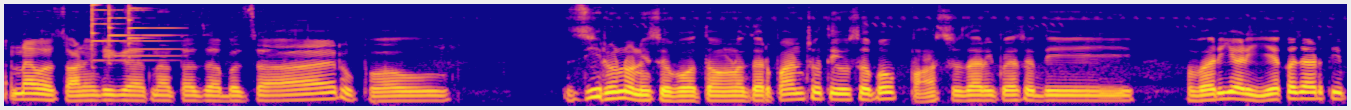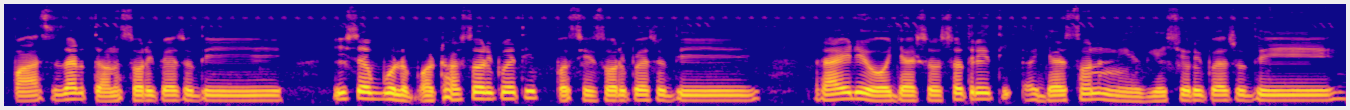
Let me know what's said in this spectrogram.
અને આવા જાણી લેવી તાજા બજાર ભાવ. ઝીરોનો નીચો ભાવ ત્રણ હજાર પાંચસોથી ઓછો ભાવ પાંચ હજાર રૂપિયા સુધી. વરિયાળી એક હજારથી પાંચ હજાર ત્રણસો રૂપિયા સુધી. ઈસબગુલ અઢારસો રૂપિયાથી પચીસો રૂપિયા સુધી. રાયડીઓ અગિયારસો છત્રીસથી અગિયારસો ને નેવ્યાસી રૂપિયા સુધી.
